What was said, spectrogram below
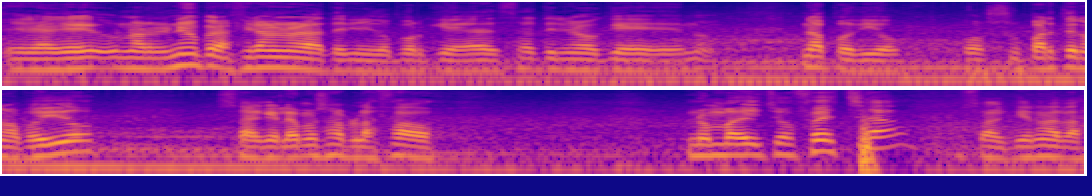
tenía una reunión, pero al final no la ha tenido porque se ha tenido que no, no ha podido. Por su parte no ha podido, o sea que le hemos aplazado. No me ha dicho fecha, o sea que nada.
